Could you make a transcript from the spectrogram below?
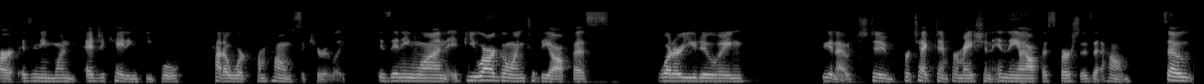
Or is anyone educating people how to work from home securely? Is anyone if you are going to the office what are you doing you know to protect information in the office versus at home? So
